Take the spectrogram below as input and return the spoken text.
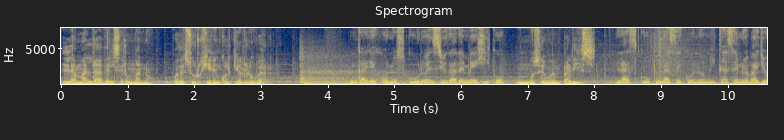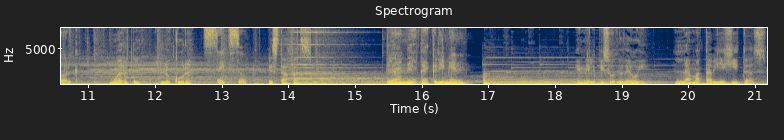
La maldad del ser humano puede surgir en cualquier lugar. Un callejón oscuro en Ciudad de México. Un museo en París. Las cúpulas económicas en Nueva York. Muerte, locura. Sexo. Estafas. Planeta, Crimen. En el episodio de hoy, la Mataviejitas,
